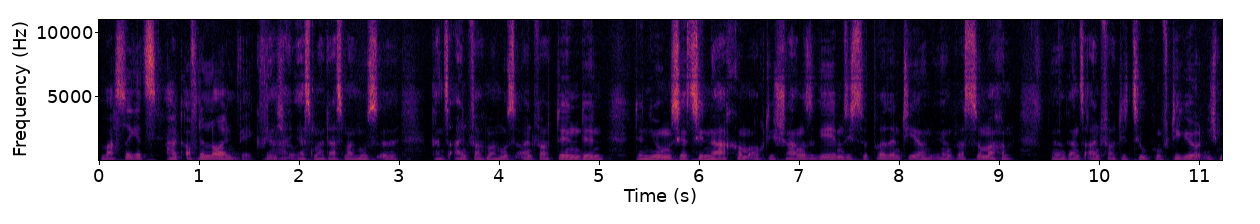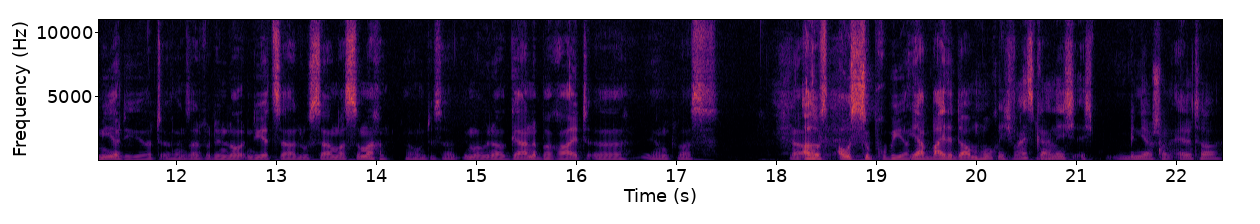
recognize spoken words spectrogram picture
machst du jetzt halt auf einen neuen Weg. Finde Ja, erstmal das, man muss äh, ganz einfach, man muss einfach den, den, den Jungs jetzt, die nachkommen, auch die Chance geben, sich zu präsentieren, irgendwas zu machen. Ja, ganz einfach, die Zukunft, die gehört nicht mir, die gehört äh, ganz einfach den Leuten, die jetzt da Lust haben, was zu machen. Ja, und deshalb immer wieder gerne bereit, äh, irgendwas ja, Also- aus, auszuprobieren. Ja, beide Daumen hoch. Ich weiß gar nicht, ich bin ja schon älter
